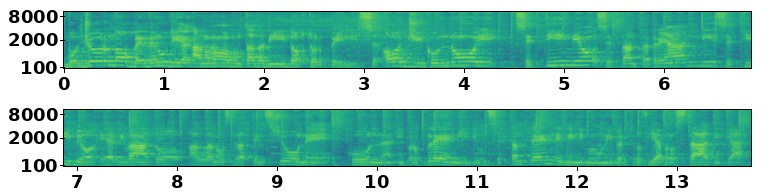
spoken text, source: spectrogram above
Buongiorno, benvenuti a una nuova puntata di Dr. Penis. Oggi con noi Settimio, 73 anni. Settimio è arrivato alla nostra attenzione con i problemi di un settantenne, quindi con un'ipertrofia prostatica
